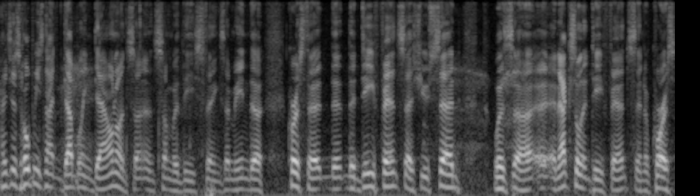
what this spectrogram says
I just hope he's not doubling down on some, on some of these things. I mean, the, of course, the, the, the defense, as you said, was uh, an excellent defense. And of course,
